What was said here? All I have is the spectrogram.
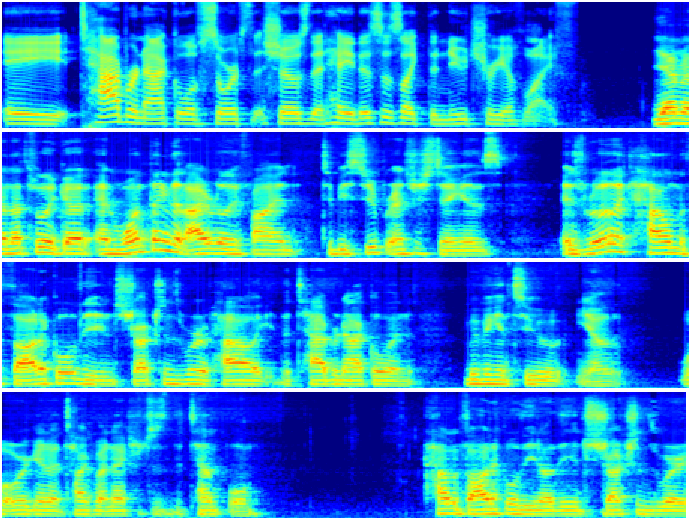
a tabernacle of sorts that shows that hey, this is like the new tree of life. Yeah, man, that's really good. And one thing that I really find to be super interesting is is really like how methodical the instructions were of how the tabernacle and moving into, you know, what we're going to talk about next, which is the temple how methodical you know the instructions were.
